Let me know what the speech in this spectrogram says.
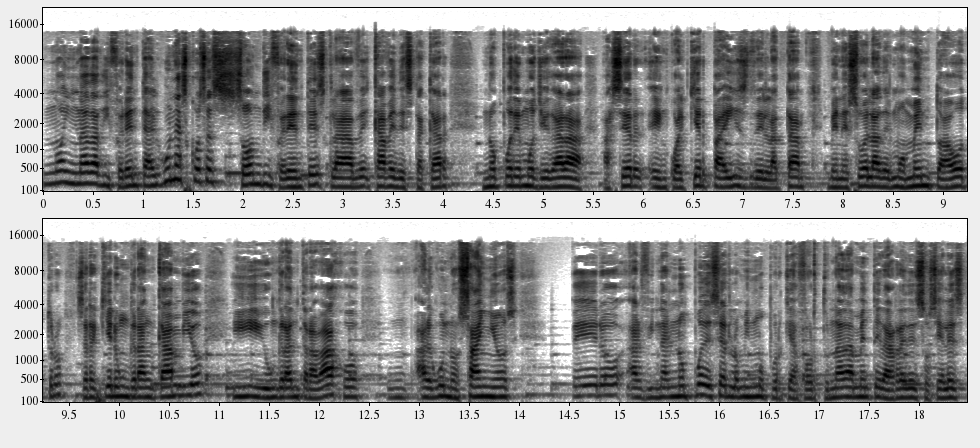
no hay nada diferente. Algunas cosas son diferentes, cabe, destacar. No podemos llegar a hacer en cualquier país de la TAM, Venezuela, del momento a otro. Se requiere un gran cambio y un gran trabajo, algunos años pero al final no puede ser lo mismo porque afortunadamente las redes sociales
